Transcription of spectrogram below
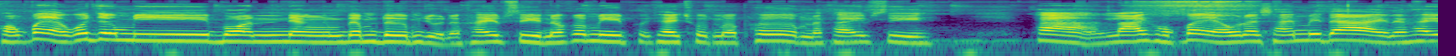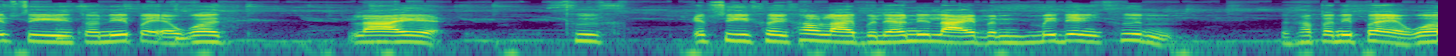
ของป้าแอ๋วก็ยังมีบอลยังเดิมๆอยู่นะคะ FC เนาะก็มีชายชนมาเพิ่มนะคะ FC ค่ะลายของป้าแอ๋วเราใช้ไม่ได้นะคะ FC ตอนนี้ป้าแอ๋วก็ลายอะคือ FC เคยเข้าลน์ไปแล้วนี่ลน์มันไม่เด้งขึ้นนะคะ ตอนนี้ป้าแอ๋วก็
